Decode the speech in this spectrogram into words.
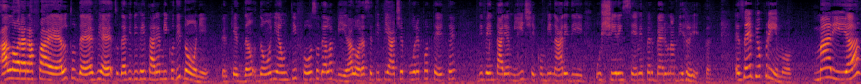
allora Rafael, tu devi, eh, tu devi diventare amico di Doni, perché Doni è un tifoso della birra. Allora se ti piace pure potete diventare amici, combinare di uscire insieme per bere una birretta. Esempio primo, Maria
